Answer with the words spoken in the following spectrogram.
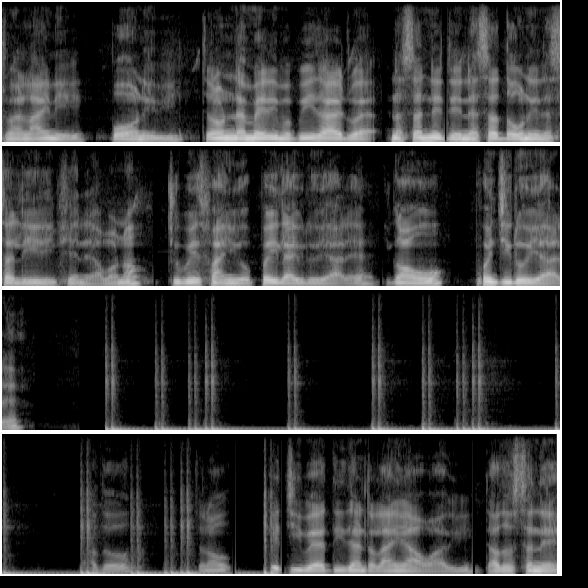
drum line တွေ ပေါ်နေပြီကျွန်တော်နာမည်တွေမပေးထားတဲ့အတွက်22တွေ23တွေ24တွေဖြစ်နေတာပေါ့နော် Cubase file ကိုပိတ်လိုက်လို့ရတယ်ဒီကောင်ကိုဖွင့်ကြည့်လို့ရတယ်ဒါဆိုကျွန်တော်ကစ်ကြီးပဲတည်တံတစ်လိုင်းရသွားပြီဒါဆိုစနေ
